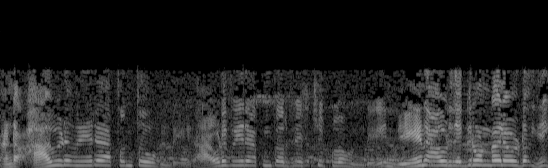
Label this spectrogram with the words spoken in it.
అండ్ ఆవిడ వేరే అతనితో ఉండి ఆవిడ వేరే అతనితో రిలేషన్షిప్లో ఉండి నేను ఆవిడ దగ్గర ఉండాలి ఆవిడ ఏ-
